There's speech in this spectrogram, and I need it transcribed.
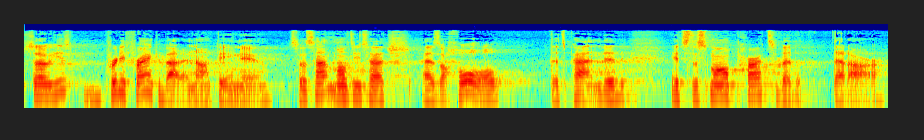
So he's pretty frank about it not being new. So it's not multi touch as a whole, that's patented, it's the small parts of it that are.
